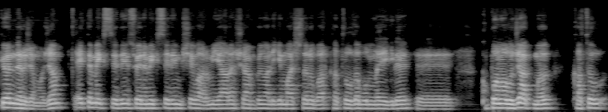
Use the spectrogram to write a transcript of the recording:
göndereceğim hocam. Eklemek istediğin, söylemek istediğin bir şey var mı? Yarın Şampiyonlar Ligi maçları var. Katılda bununla ilgili e, kupon olacak mı? Katıl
